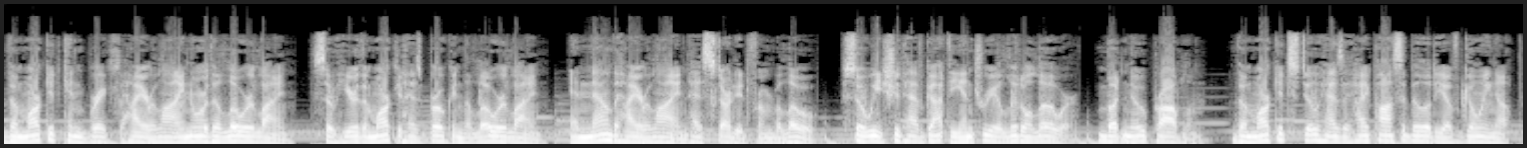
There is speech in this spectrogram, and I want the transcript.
the market can break the higher line or the lower line, so here the market has broken the lower line, and now the higher line has started from below, so we should have got the entry a little lower, but no problem, the market still has a high possibility of going up.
